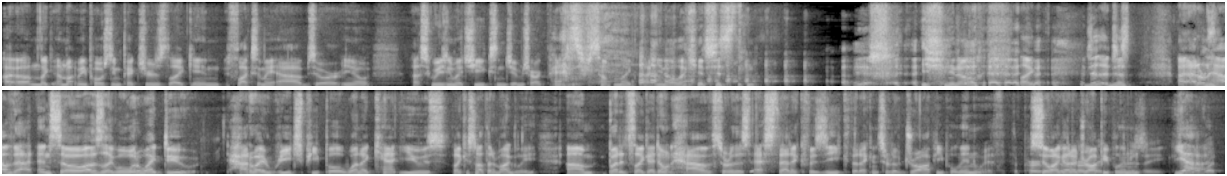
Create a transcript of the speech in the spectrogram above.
I, I'm like, I'm not gonna be posting pictures like in flexing my abs or you know, uh, squeezing my cheeks in Gymshark pants or something like that. You know, like it's just. you know, like just, just I, I don't have that, and so I was like, well, what do I do? How do I reach people when I can't use like it's not that I'm ugly, um, but it's like I don't have sort of this aesthetic physique that I can sort of draw people in with. the per- so I got to draw people in. Yeah, what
